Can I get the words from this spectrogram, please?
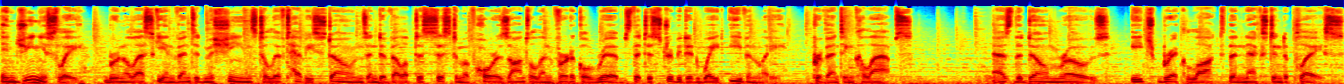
Ingeniously, Brunelleschi invented machines to lift heavy stones and developed a system of horizontal and vertical ribs that distributed weight evenly, preventing collapse. As the dome rose, each brick locked the next into place,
